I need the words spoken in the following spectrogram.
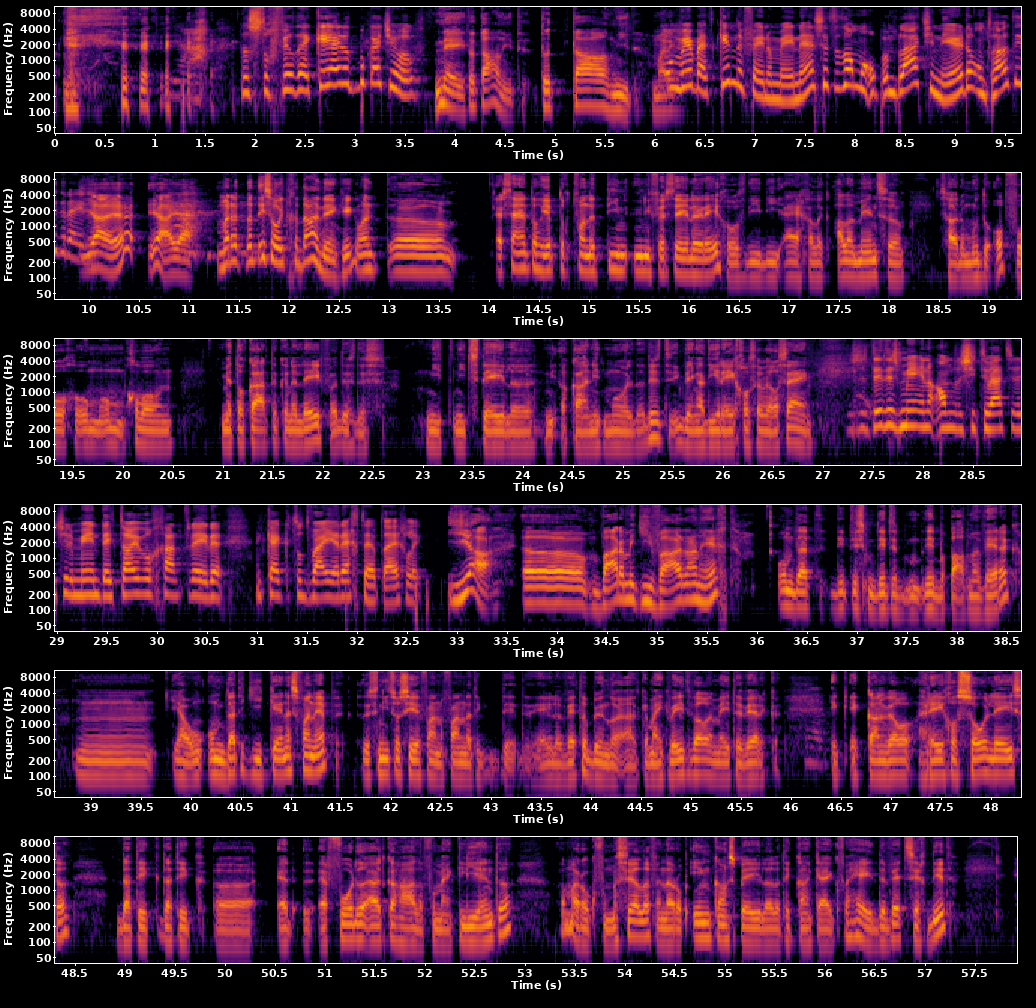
Ja, dat is toch veel. Ken jij dat boek uit je hoofd? Nee, totaal niet. Totaal niet. Maar Kom ik- weer bij het kinderfenomeen, hè? Zet het allemaal op een blaadje neer, dan onthoudt iedereen. Ja, hè? Ja, ja. Maar dat, dat is ooit gedaan, denk ik. Want eh, er zijn toch, je hebt toch van de tien universele regels die, die eigenlijk alle mensen zouden moeten opvolgen om, om gewoon met elkaar te kunnen leven. Dus, dus niet, niet stelen, niet, elkaar niet moorden. Dus ik denk dat die regels er wel zijn. Dus dit is meer in een andere situatie, dat je er meer in detail wil gaan treden en kijken tot waar je recht hebt eigenlijk. Ja, eh, waarom ik hier waarde aan hecht? Omdat dit, is, dit, is, dit bepaalt mijn werk. Mm, ja, om- omdat ik hier kennis van heb. Dus niet zozeer van, van dat ik de, de hele wettenbundel uitken. Maar ik weet wel ermee te werken. Ik, ik kan wel regels zo lezen dat ik, dat ik eh, er, er voordeel uit kan halen voor mijn cliënten. Maar ook voor mezelf. En daarop in kan spelen. Dat ik kan kijken van hé, hey, de wet zegt dit.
